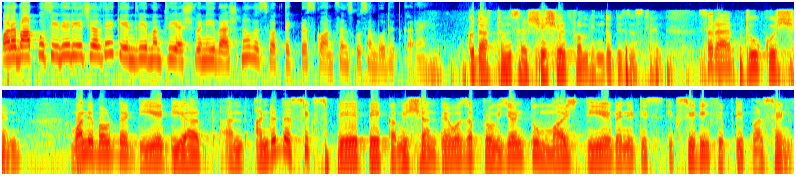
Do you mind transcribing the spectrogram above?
और अब आपको सीधे लिए चलते हैं केंद्रीय मंत्री अश्विनी वैष्णव इस वक्त एक प्रेस कॉन्फ्रेंस को संबोधित कर रहे हैं। Good afternoon sir Shishir from Hindu business line sir I have two question one about the DA DR and under the six pay pay commission there was a provision to merge D A when it is exceeding 50 percent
